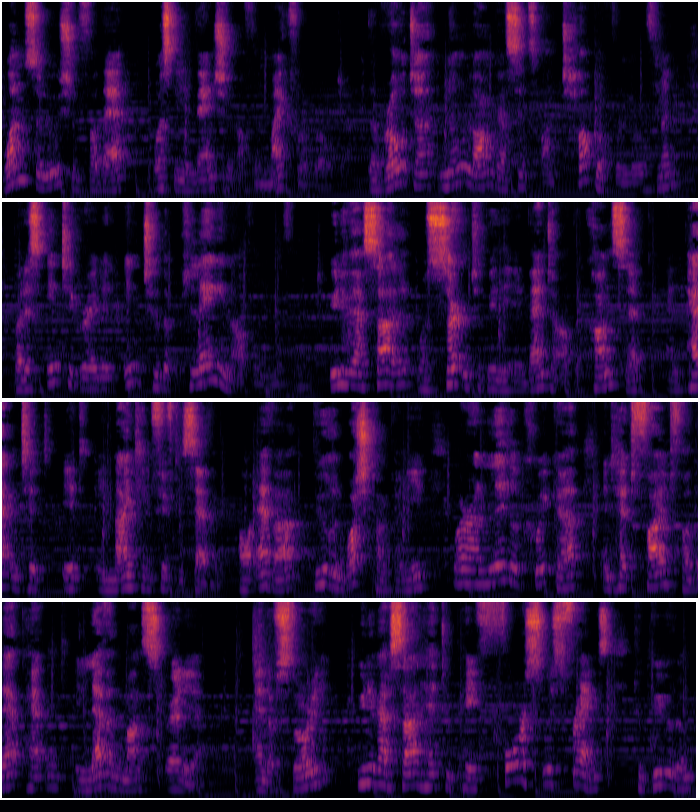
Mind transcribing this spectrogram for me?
One solution for that was the invention of the micro rotor. The rotor no longer sits on top of the movement, but is integrated into the plane of the movement. Universal was certain to be the inventor of the concept and patented it in 1957. However, Buren Watch Company were a little quicker and had filed for their patent 11 months earlier. End of story? Universal had to pay 4 Swiss francs to Buren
